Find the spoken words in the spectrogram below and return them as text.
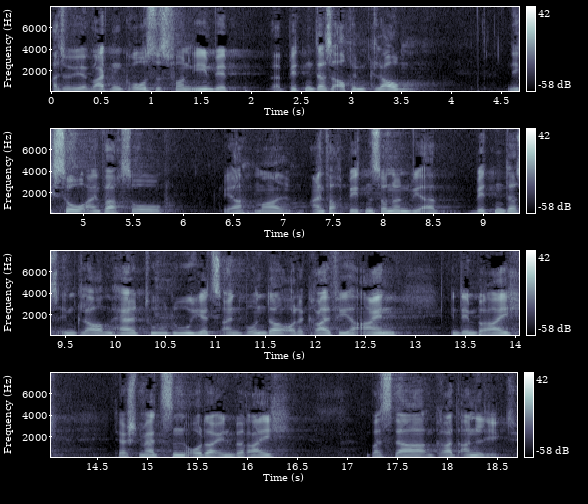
Also wir warten Großes von ihm, wir bitten das auch im Glauben. Nicht so einfach so, ja, mal einfach beten, sondern wir bitten das im Glauben, Herr, tu du jetzt ein Wunder oder greife hier ein in den Bereich der Schmerzen oder im Bereich, was da gerade anliegt.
